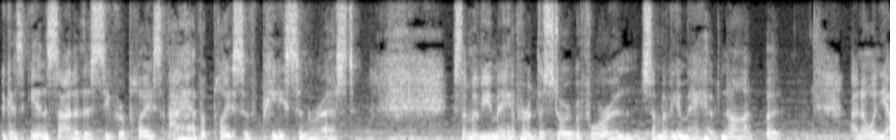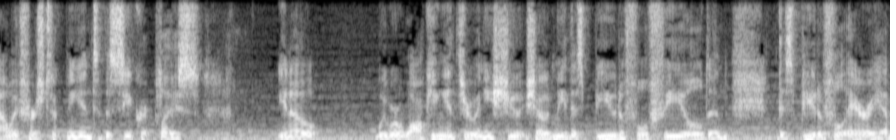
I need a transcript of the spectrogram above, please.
because inside of this secret place i have a place of peace and rest. Some of you may have heard this story before and some of you may have not but i know when yahweh first took me into the secret place you know, we were walking in through and he showed me this beautiful field and this beautiful area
